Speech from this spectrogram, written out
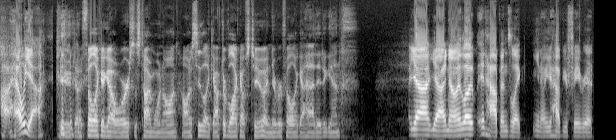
Uh, hell yeah! Dude, I felt like I got worse as time went on. Honestly, like after Black Ops 2, I never felt like I had it again. Yeah, yeah, I know. It lo- it happens. Like you know, you have your favorite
